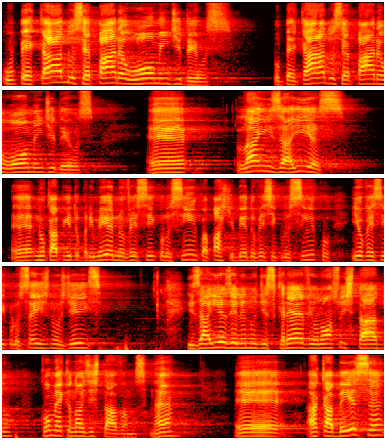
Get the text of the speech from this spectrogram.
o pecado separa o homem de Deus. O pecado separa o homem de Deus. É, lá em Isaías, é, no capítulo 1, no versículo 5, a parte B do versículo 5 e o versículo 6 nos diz, Isaías ele nos descreve o nosso estado, como é que nós estávamos, né? É, a cabeça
